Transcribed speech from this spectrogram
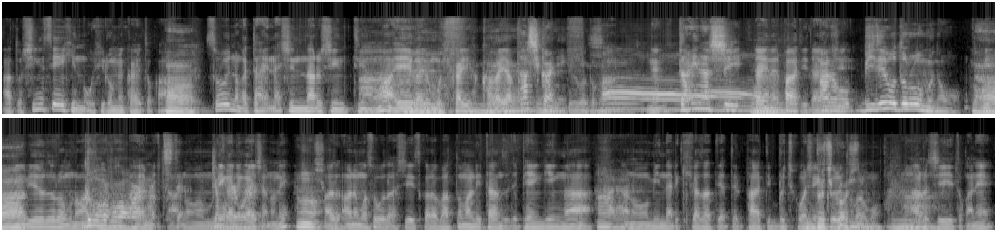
あと新製品のお披露目会とか、うん。そういうのが台無しになるシーンっていうのは映画でも光り輝く確かに。っていうことがあるんですね。台無し。台無しパーティー台あ無し。のビデオドロームの。あビデオドロームのあのメガネ会社のね、うんああれもそうだし、ですからバットマンリターンズでペンギンが、あのみんなで着飾ってやってるパーティーぶち壊しに来るところもあるしとかね、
